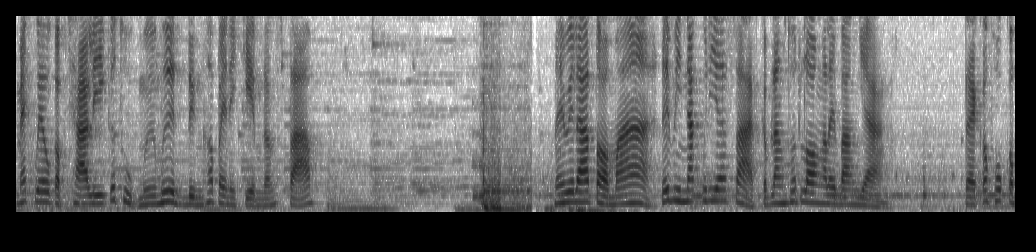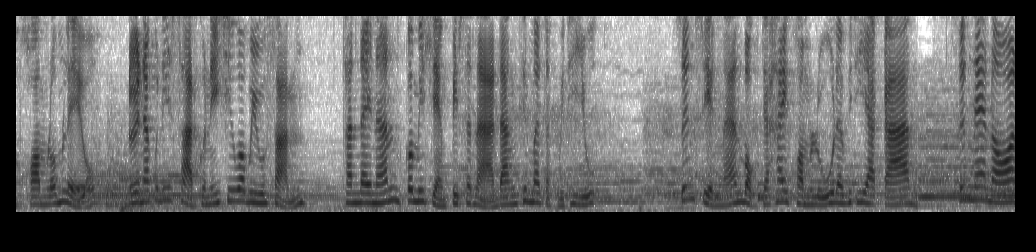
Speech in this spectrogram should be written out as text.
แม็กเวลกับชาลีก็ถูกมือมืดดึงเข้าไปในเกม Don't Starve ในเวลาต่อมาได้มีนักวิทยาศาสตร์กำลังทดลองอะไรบางอย่าง แต่ก็พบกับความล้มเหลว โดยนักวิทยาศาสตร์คนนี้ชื่อว่าวิลสัน ทันใดนั้นก็มีเสียงปริศนาดังขึ้นมาจากวิทยุ ซึ่งเสียงนั้นบอกจะให้ความรู้และวิทยาการ ซึ่งแน่นอน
